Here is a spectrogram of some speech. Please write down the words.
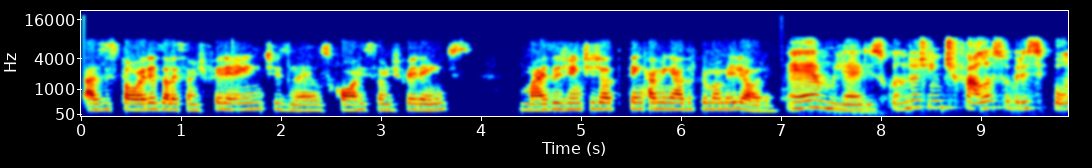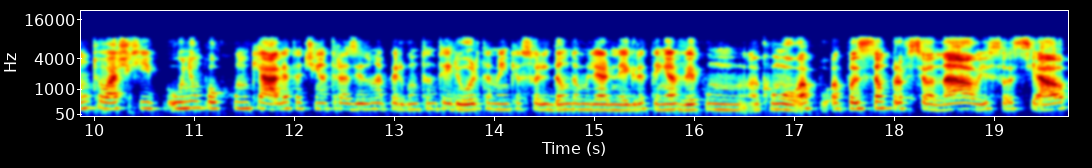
As histórias elas são diferentes, né? Os corres são diferentes, mas a gente já tem caminhado para uma melhora. É, mulheres, quando a gente fala sobre esse ponto, eu acho que une um pouco com o que a Agatha tinha trazido na pergunta anterior também, que a solidão da mulher negra tem a ver com, com a, a posição profissional e social,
